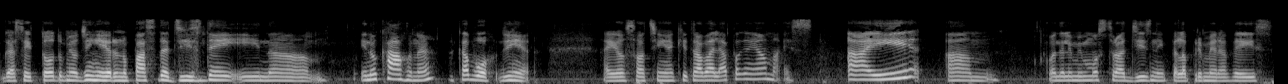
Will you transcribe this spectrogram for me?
gastei todo o meu dinheiro no passe da Disney e, na, e no carro, né? Acabou o dinheiro. Aí eu só tinha que trabalhar para ganhar mais. Aí, um, quando ele me mostrou a Disney pela primeira vez,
